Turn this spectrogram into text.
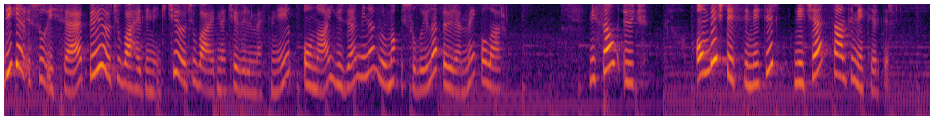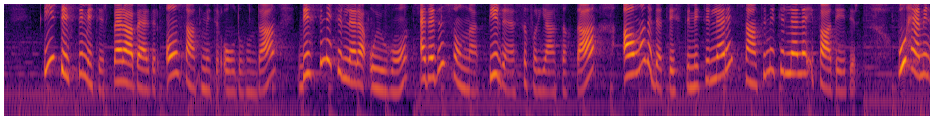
Digər üsul isə böyük ölçü vahidinin kiçik ölçü vahidinə çevrilməsini ona, 100-ə, 1000-ə vurmaq üsulu ilə öyrənmək olar. Misal 3. 15 desimetr neçə santimetrdir? 1 desimetr bərabərdir 10 sm olduğundan desimetrlərə uyğun ədədin sonuna bir dənə 0 yazdıqda alınan ədəd desimetrləri santimetrlərlə ifadə edir. Bu həmin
